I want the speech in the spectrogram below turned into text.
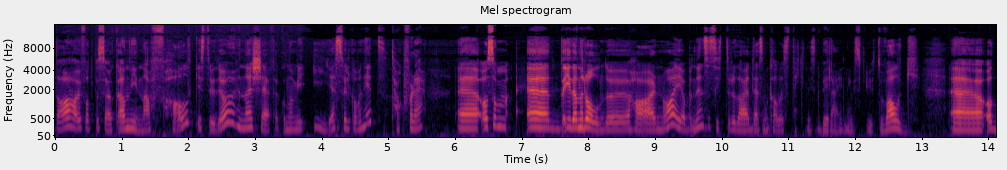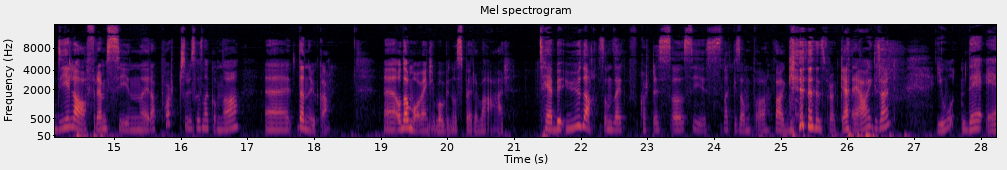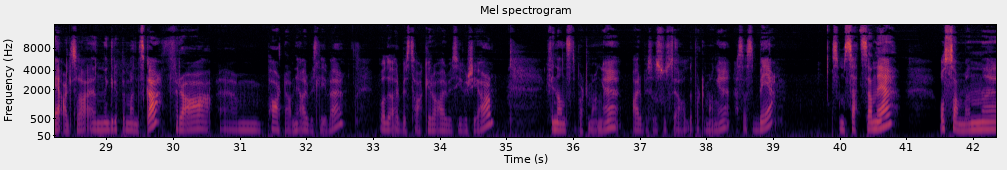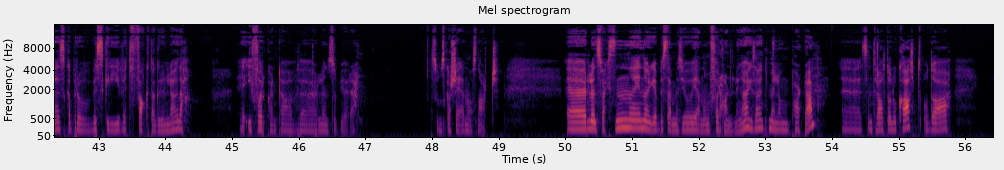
Da har vi fått besøk av Nina Falk i studio. Hun er sjeføkonom i YS. Velkommen hit. Takk for det. Eh, og som, eh, I den rollen du har nå i jobben din, så sitter du da i det som kalles teknisk beregningsutvalg. Eh, og de la frem sin rapport, som vi skal snakke om nå, eh, denne uka. Eh, og da må vi egentlig bare begynne å spørre hva er TBU, da, som det kortes og sies, snakkes om på fagspråket. Ja, ikke sant? Jo, det er altså en gruppe mennesker fra um, partene i arbeidslivet, både arbeidstaker- og arbeidsgiversida, Finansdepartementet, Arbeids- og sosialdepartementet, SSB, som setter seg ned og sammen eh, skal prøve å beskrive et faktagrunnlag da, eh, i forkant av eh, lønnsoppgjøret, som skal skje nå snart. Lønnsveksten i Norge bestemmes jo gjennom forhandlinger sant, mellom partene, sentralt og lokalt. Og da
